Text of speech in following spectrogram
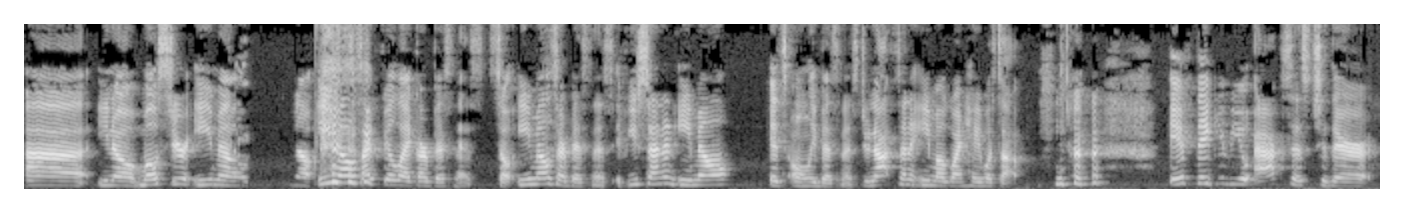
Uh, you know, most of your emails, no, emails I feel like are business. So emails are business. If you send an email, it's only business. Do not send an email going, "Hey, what's up?" if they give you access to their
